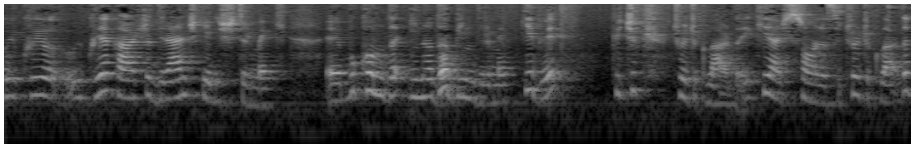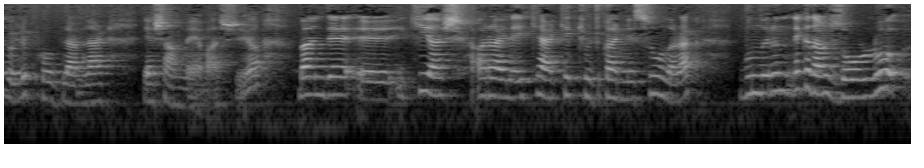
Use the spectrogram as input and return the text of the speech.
uykuyu, uykuya karşı direnç geliştirmek, bu konuda inada bindirmek gibi küçük çocuklarda, 2 yaş sonrası çocuklarda böyle problemler yaşanmaya başlıyor. Ben de 2 yaş arayla iki erkek çocuk annesi olarak bunların ne kadar zorlu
